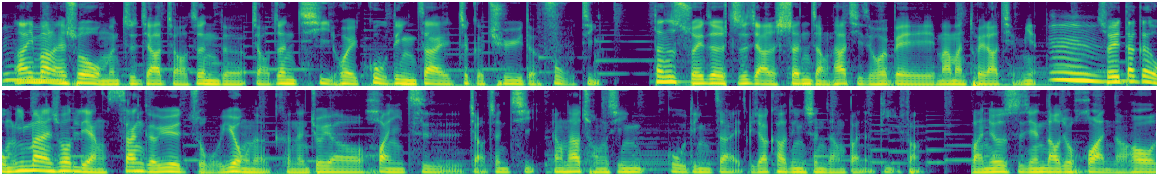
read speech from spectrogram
那一般来说，我们指甲矫正的矫正器会固定在这个区域的附近。但是随着指甲的生长，它其实会被慢慢推到前面。嗯，所以大概我们一般来说两三个月左右呢，可能就要换一次矫正器，让它重新固定在比较靠近生长板的地方。反正就是时间到就换，然后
